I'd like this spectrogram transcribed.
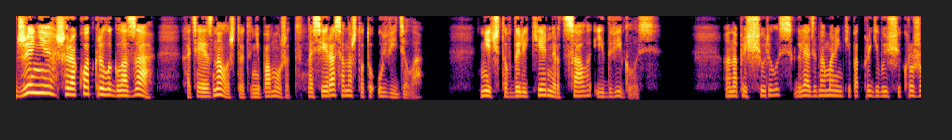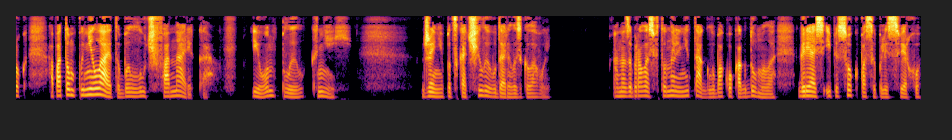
Дженни широко открыла глаза, хотя и знала, что это не поможет. На сей раз она что-то увидела. Нечто вдалеке мерцало и двигалось. Она прищурилась, глядя на маленький подпрыгивающий кружок, а потом поняла, это был луч фонарика, и он плыл к ней. Дженни подскочила и ударилась головой. Она забралась в туннель не так глубоко, как думала. Грязь и песок посыпались сверху.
